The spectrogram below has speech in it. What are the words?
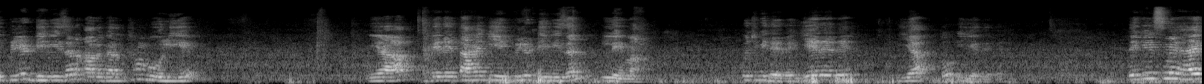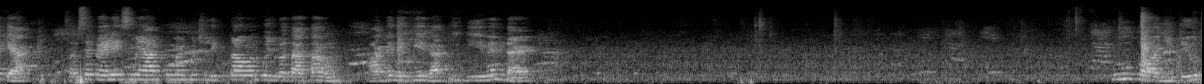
इक्लिड डिवीज़न अलगर्थम बोलिए। या दे देता है कि इक्लिड डिवीज़न लेमा। कुछ भी दे दे, ये दे दे, या तो ये दे दे। देखिए इसमें है क्या? सबसे पहले इसमें आपको मैं कुछ लिखता हूँ और कुछ बताता हूँ। आगे देखिएगा कि given that two positive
